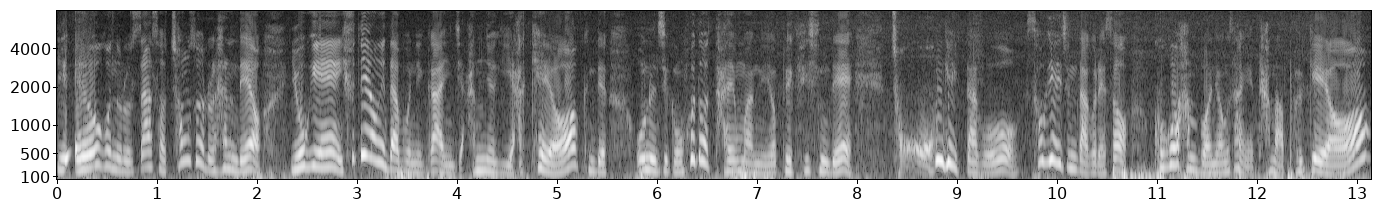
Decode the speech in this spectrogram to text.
이 에어건으로 싸서 청소를 하는데요. 요게 휴대용이다 보니까 이제 압력이 약해요. 근데 오늘 지금 호도 다육맘님 옆에 계신데 좋은 게 있다고 소개해 준다고 그래서 그거 한번 영상에 담아 볼게요.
